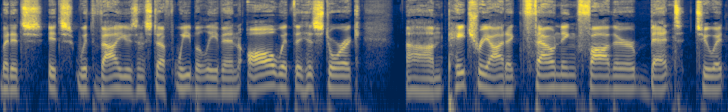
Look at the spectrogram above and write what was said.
but it's it's with values and stuff we believe in, all with the historic um, patriotic founding father bent to it,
